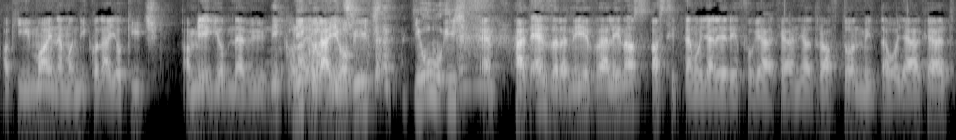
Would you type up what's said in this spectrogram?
aki majdnem a Nikolaj Jokic, a még jobb nevű Nikolaj, Nikolaj Jovic. Jó Isten! Hát ezzel a névvel én azt, azt hittem, hogy eléré fog elkelni a drafton, mint ahogy elkelt.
